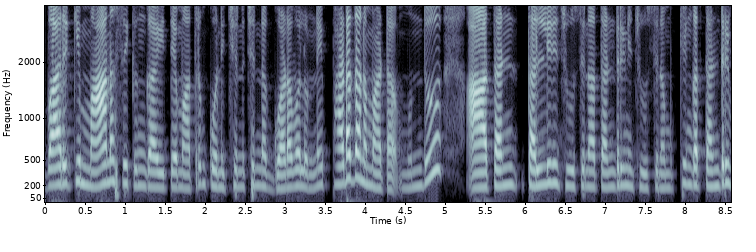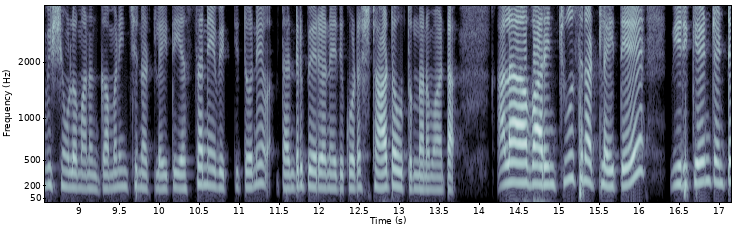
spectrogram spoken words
వారికి మానసికంగా అయితే మాత్రం కొన్ని చిన్న చిన్న గొడవలు ఉన్నాయి. పడదనమాట. ముందు ఆ తన్ తల్లిని చూసిన తండ్రిని చూసిన ముఖ్యంగా తండ్రి విషయంలో మనం గమనించినట్లయితే ఎస్ అనే వ్యక్తితోనే తండ్రి పేరు అనేది కూడా స్టార్ట్ అవుతుందన్నమాట. అలా వారిని చూసినట్లయితే వీరికేంటంటే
